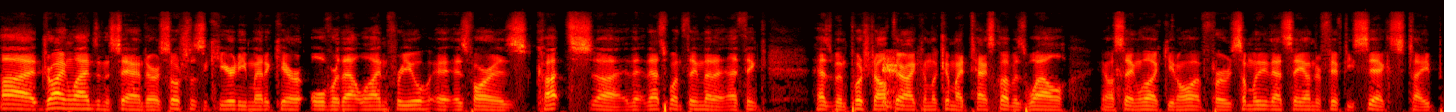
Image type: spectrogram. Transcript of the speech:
uh, drawing lines in the sand are Social Security, Medicare over that line for you as far as cuts? Uh, th- that's one thing that I think has been pushed out there. I can look at my tax club as well, you know, saying, look, you know, for somebody that's say under 56 type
